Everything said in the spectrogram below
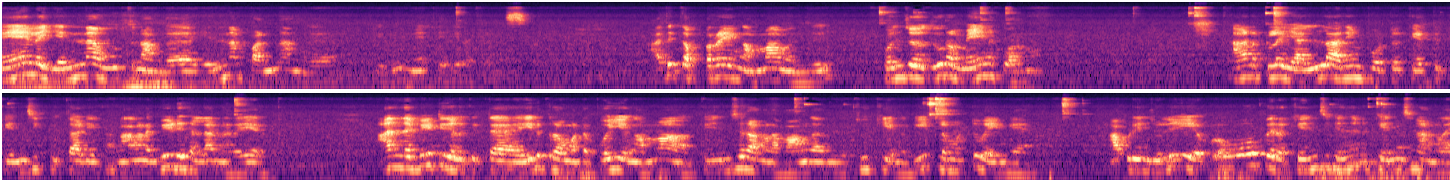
மேலே என்ன ஊற்றுனாங்க என்ன பண்ணாங்க எதுவுமே தெரியல ஃப்ரெண்ட்ஸ் அதுக்கப்புறம் எங்கள் அம்மா வந்து கொஞ்சம் தூரம் மெயினுக்கு வரணும். அவனுக்குள்ள எல்லாரையும் போட்டு கெட்டு கெஞ்சி கூத்தாடி இருக்காங்க அவனை வீடுகள்லாம் நிறைய இருக்கு. அந்த வீட்டுகளுக்கிட்ட இருக்கிறவங்ககிட்ட போய் எங்கள் அம்மா கெஞ்சுறாங்களா வாங்க அந்த தூக்கி எங்கள் வீட்டில் மட்டும் வைங்க அப்படின்னு சொல்லி எவ்வளவோ பேரை கெஞ்சி கெஞ்சுன்னு கெஞ்சினாங்களா.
